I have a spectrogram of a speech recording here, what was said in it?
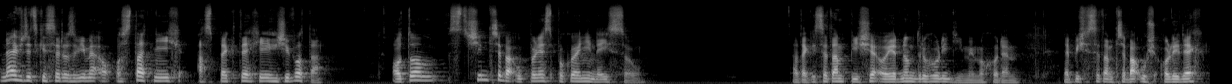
ne vždycky se dozvíme o ostatních aspektech jejich života. O tom, s čím třeba úplně spokojení nejsou. A taky se tam píše o jednom druhu lidí, mimochodem. Nepíše se tam třeba už o lidech,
